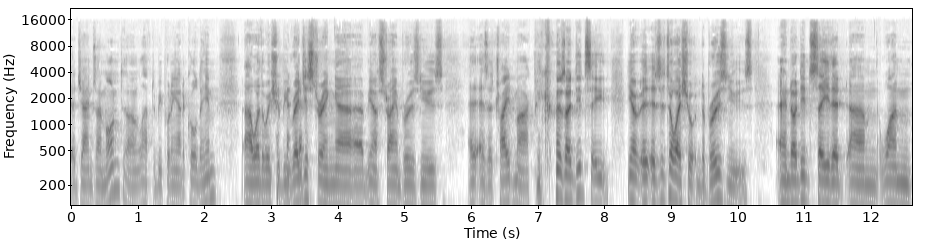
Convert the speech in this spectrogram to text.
uh, James Omond. I'll have to be putting out a call to him uh, whether we should be registering, uh, you know, Australian Brews News as, as, a trademark because I did see, you know, it's, it's always shortened to Brews News, and I did see that um, one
